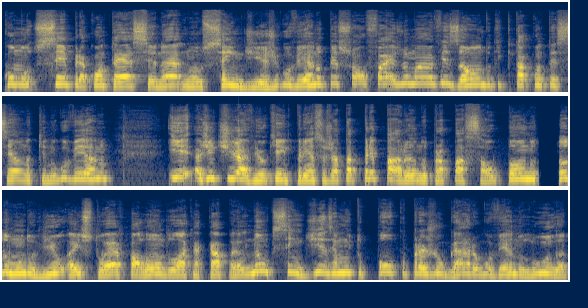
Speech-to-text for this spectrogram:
como sempre acontece né, nos 100 dias de governo, o pessoal faz uma visão do que está acontecendo aqui no governo. E a gente já viu que a imprensa já está preparando para passar o pano. Todo mundo viu a Isto É falando lá que a capa dela, não, que 100 dias é muito pouco para julgar o governo Lula.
